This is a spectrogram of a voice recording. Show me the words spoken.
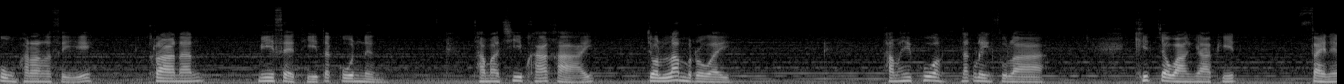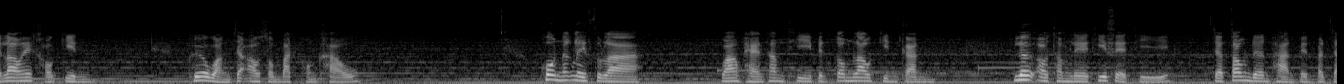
กรุงพาราณสี ครานั้นมีเศรษฐีตระกูลหนึ่งทำอาชีพค้าขาย จนร่ำรวยทำให้พวกนักเลงสุรา คิดจะวางยาพิษ ใส่ในเหล้าให้เขากิน เพื่อหวังจะเอาสมบัติของเขา พวกนักเลงสุราวางแผนทำทีเป็นต้มเหล้ากินกัน เลือกเอาทำเลที่เศรษฐีจะต้องเดินผ่านเป็นประจ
